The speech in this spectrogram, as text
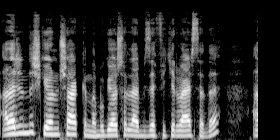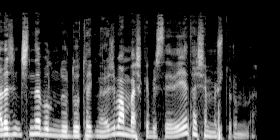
Aracın dış görünüşü hakkında bu görseller bize fikir verse de aracın içinde bulundurduğu teknoloji bambaşka bir seviyeye taşınmış durumda.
